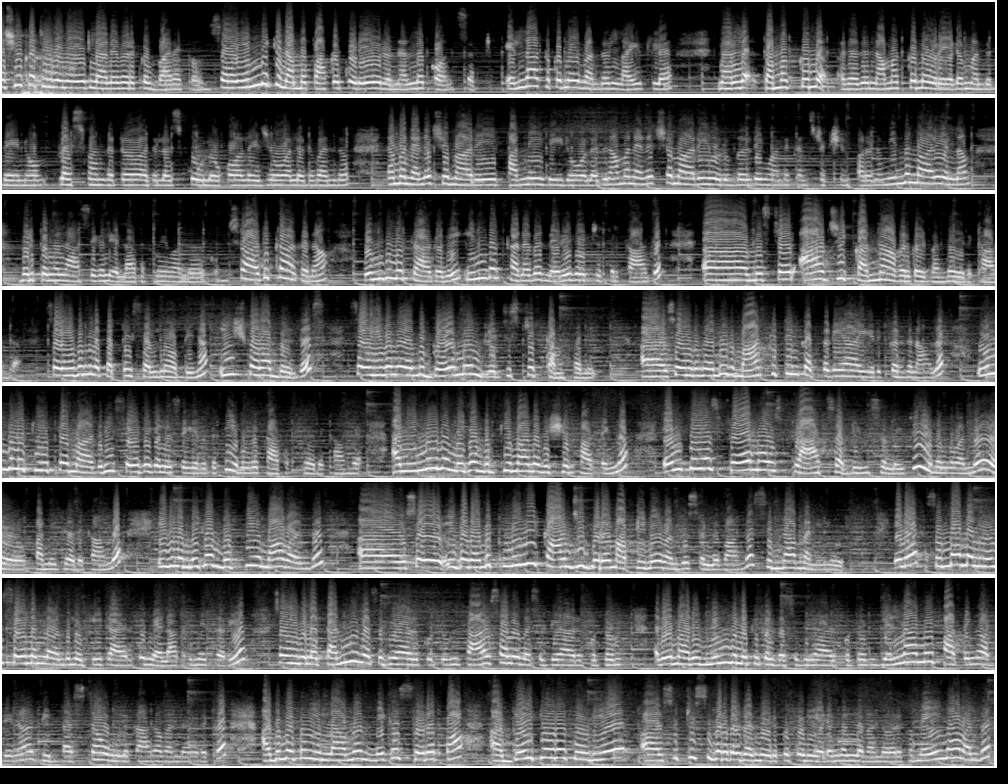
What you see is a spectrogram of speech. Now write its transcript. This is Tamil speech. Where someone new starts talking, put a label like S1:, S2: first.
S1: அசோகா டிவி நேயர்கள் அனைவருக்கும் வணக்கம். ஸோ இன்னைக்கு நம்ம பார்க்கக்கூடிய ஒரு நல்ல கான்செப்ட் எல்லாத்துக்குமே வந்து லைஃப்ல நல்ல நமக்குன்னு அதாவது நமக்குன்னு ஒரு இடம் வந்து வேணும். ப்ளஸ் வந்துட்டு அதுல ஸ்கூலோ காலேஜோ அல்லது வந்து நம்ம நினைச்ச மாதிரி பண்ணை வீடோ அல்லது நம்ம நினைச்ச மாதிரி ஒரு பில்டிங் வந்து கன்ஸ்ட்ரக்ஷன் பண்ணணும். இந்த மாதிரி எல்லாம் விருப்பங்கள் ஆசைகள் எல்லாத்துக்குமே வந்து இருக்கும். ஸோ அதுக்காக தான் உங்களுக்காகவே இந்த கனவை நிறைவேற்றத்திற்காக மிஸ்டர் ஆர்ஜி கண்ணா அவர்கள் வந்து இருக்காங்க. ஸோ இவங்களை பற்றி சொல்லணும் அப்படின்னா ஈஸ்வரா பில்டர்ஸ் ஸோ இவங்க வந்து கவர்மெண்ட் ரெஜிஸ்டர்ட் கம்பெனி ஸோ இவங்க வந்து ஒரு மார்க்கெட்டிங் கம்பெனியாக இருக்கிறதுனால உங்களுக்கு ஏற்ற மாதிரி சேவைகளை செய்யறதுக்கு இவங்க காத்துட்டு இருக்காங்க. அண்ட் இன்னொரு மிக முக்கியமான விஷயம் பார்த்தீங்கன்னா எம்பிஎஸ் ஃபேம் ஹவுஸ் பிளாட்ஸ் அப்படின்னு சொல்லிட்டு இவங்க வந்து பண்ணிட்டு இருக்காங்க. இதுல மிக முக்கியமா வந்து ஸோ இதை வந்து மினி காஞ்சிபுரம் அப்படின்னே வந்து சொல்லுவாங்க சிந்தாமணியூர். ஏன்னா சிந்தாமணியூர் சேலம்ல வந்து லொக்கேட் ஆயிருக்கு உங்க எல்லாத்துக்குமே தெரியும். ஸோ இதுல தண்ணி வசதியா இருக்கட்டும் தாழ்சாலை வசதியா இருக்கட்டும் அதே மாதிரி மின் விளக்குகள் வசதியா இருக்கட்டும் எல்லாமே பாத்தீங்க அப்படின்னா தி பெஸ்டா உங்களுக்காக வந்து இருக்கு. அது மட்டும் இல்லாம மிக சிறப்பா கேட்டோட கூடிய அஹ், சுற்றுச்சுவர்கள் வந்து இருக்கக்கூடிய இடங்கள்ல வந்து இருக்கு. மெயினா வந்து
